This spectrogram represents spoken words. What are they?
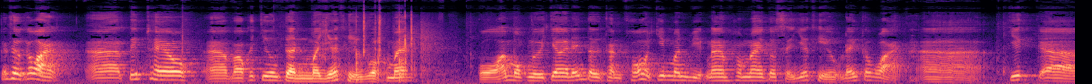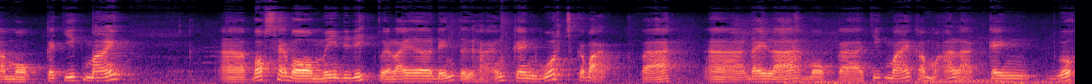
Kính thưa các bạn à, tiếp theo à, vào cái chương trình mà giới thiệu vượt men của một người chơi đến từ thành phố Hồ Chí Minh Việt Nam. Hôm nay tôi sẽ giới thiệu đến các bạn à, chiếc à, một cái chiếc máy à, Boxable Mini Disc Player đến từ hãng Kenwood các bạn. Và à, đây là một à, chiếc máy có mã là Kenwood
